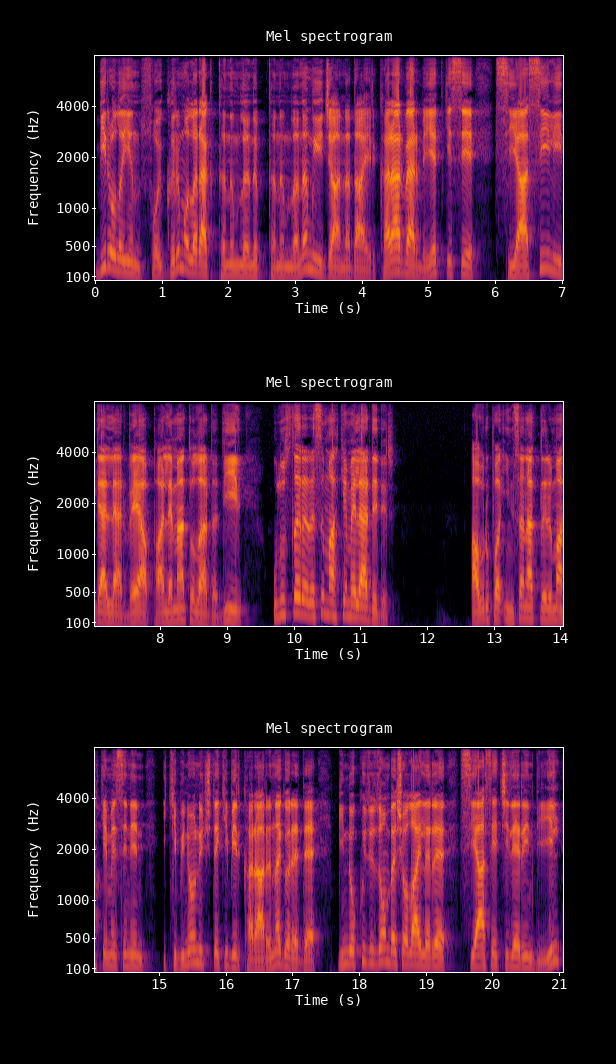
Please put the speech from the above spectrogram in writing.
bir olayın soykırım olarak tanımlanıp tanımlanamayacağına dair karar verme yetkisi siyasi liderler veya parlamentolarda değil, uluslararası mahkemelerdedir. Avrupa İnsan Hakları Mahkemesi'nin 2013'teki bir kararına göre de 1915 olayları siyasetçilerin değil,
